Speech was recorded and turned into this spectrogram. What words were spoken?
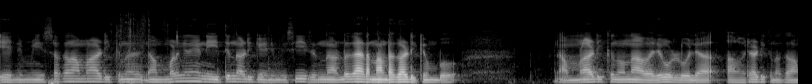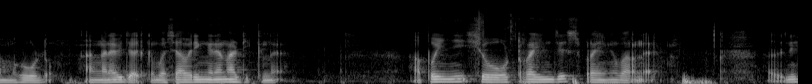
എനിമീസൊക്കെ നമ്മൾ അടിക്കുന്നത് നമ്മളിങ്ങനെ എണീറ്റ് നിന്ന് അടിക്കും. എനിമീസ് ഇരുന്നാണ്ട് കിടന്നാണ്ടൊക്കെ അടിക്കുമ്പോൾ നമ്മളടിക്കുന്നൊന്നും അവരെ കൊള്ളൂല. അവരടിക്കുന്നൊക്കെ നമുക്ക് കൊള്ളും. അങ്ങനെ വിചാരിക്കും. പക്ഷെ അവരിങ്ങനെയാണ് അടിക്കുന്നത് അപ്പോൾ ഇനി ഷോർട്ട് റേഞ്ച് സ്പ്രേയിങ് പറഞ്ഞുതരാം. അതിന്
